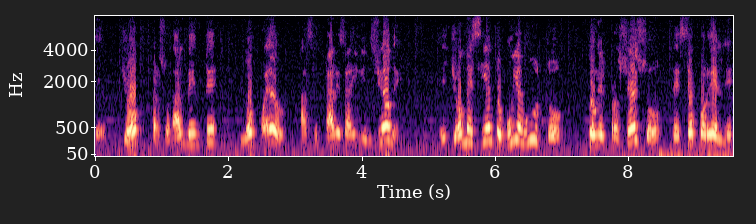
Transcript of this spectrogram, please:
eh, yo personalmente no puedo aceptar esas inhibiciones. Yo me siento muy a gusto con el proceso de C por L,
